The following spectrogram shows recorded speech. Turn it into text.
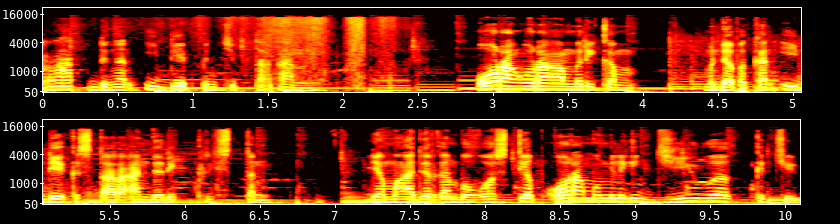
erat dengan ide penciptaan orang-orang Amerika mendapatkan ide kesetaraan dari Kristen yang mengajarkan bahwa setiap orang memiliki jiwa kecil.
